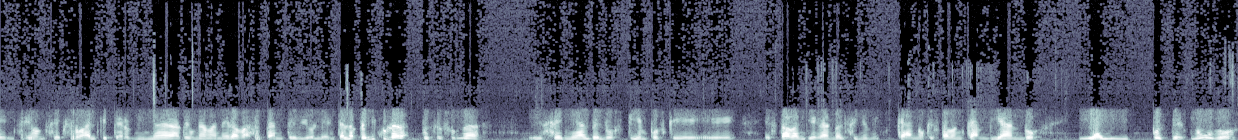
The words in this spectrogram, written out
tensión sexual que termina de una manera bastante violenta. La película pues es una eh, señal de los tiempos que eh, estaban llegando al cine mexicano, que estaban cambiando y hay pues desnudos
